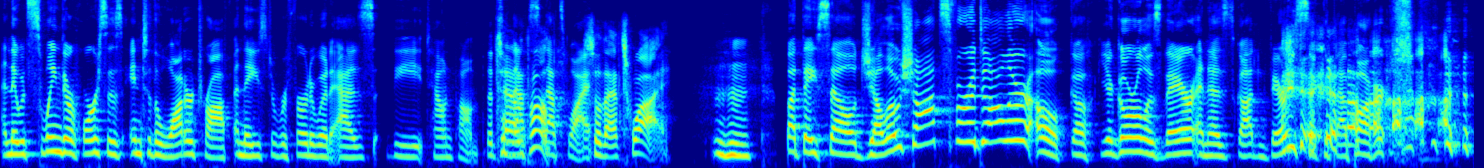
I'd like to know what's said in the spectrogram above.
and they would swing their horses into the water trough and they used to refer to it as the town pump. The So town that's, pump. That's why. So that's why. But they sell jello shots for a dollar. Oh, go, your girl is there and has gotten very sick at that bar.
